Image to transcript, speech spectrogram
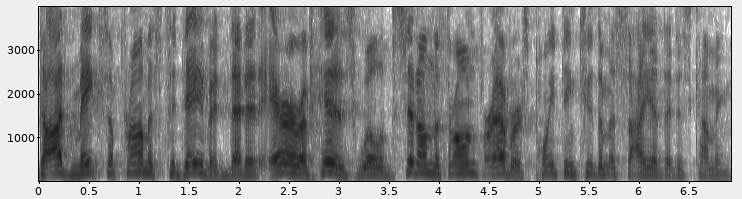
God makes a promise to David that an heir of his will sit on the throne forever, pointing to the Messiah that is coming.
